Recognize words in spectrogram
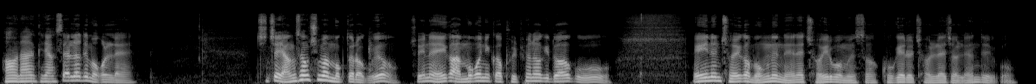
아, 난 그냥 샐러드 먹을래. 진짜 양상추만 먹더라고요. 저희는 A가 안 먹으니까 불편하기도 하고 A는 저희가 먹는 내내 저희를 보면서 고개를 절레절레 흔들고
